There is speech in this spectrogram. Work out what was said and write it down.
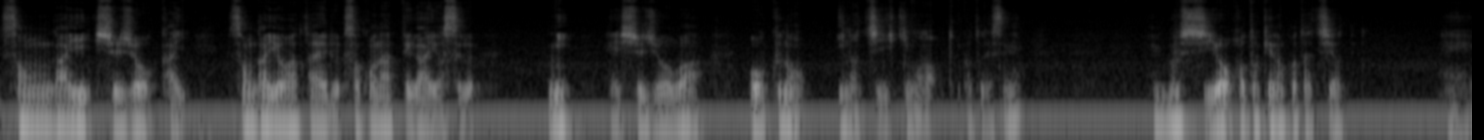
損害主情界損害を与える損なって害をする。に主情は多くの命生き物ということですね。物資よ仏の子たちよ、え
